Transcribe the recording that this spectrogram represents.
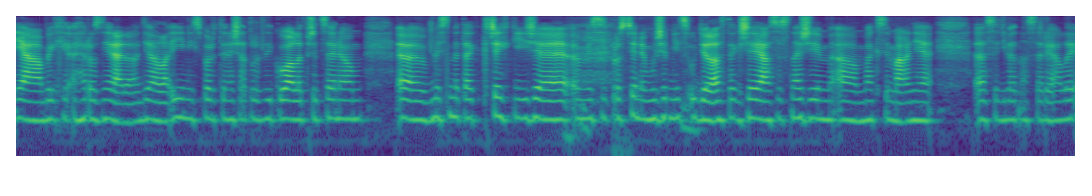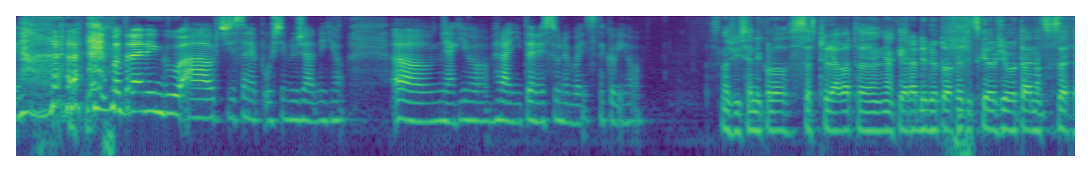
já bych hrozně ráda dělala i jiný sporty než atletiku, ale přece jenom uh, my jsme tak křehký, že my si prostě nemůžeme nic udělat, takže já se snažím uh, maximálně uh, se dívat na seriály po tréninku a určitě se nepouštím do žádného uh, nějakého hraní tenisu nebo nic takového. Snaží se Nikolo sestředávat nějaké rady do toho atletického života, na co se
